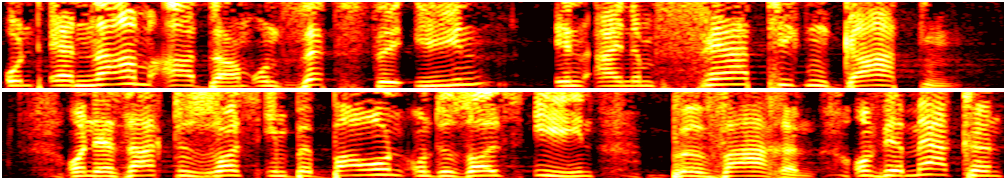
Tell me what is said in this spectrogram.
Und er nahm Adam und setzte ihn in einem fertigen Garten. Und er sagte, du sollst ihn bebauen und du sollst ihn bewahren. Und wir merken,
